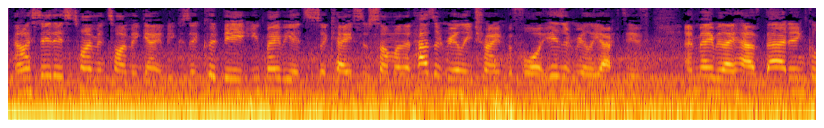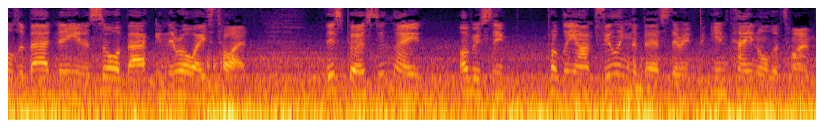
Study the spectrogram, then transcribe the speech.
And I see this time and time again because it could be maybe it's a case of someone that hasn't really trained before, isn't really active, and maybe they have bad ankles, a bad knee, and a sore back, and they're always tired this person, they obviously probably aren't feeling the best. They're in pain all the time.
